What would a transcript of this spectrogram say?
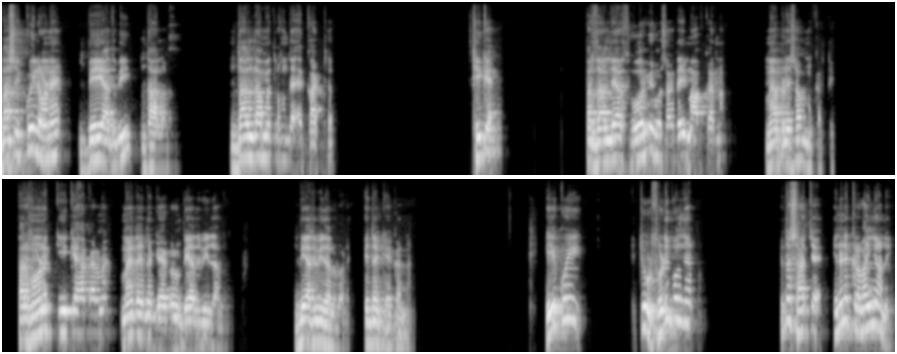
ਬਸ ਇੱਕੋ ਹੀ ਲਾਉਣਾ ਹੈ। ਬੇਅਦਬੀ, ਦਲ। ਦਲ ਦਾ ਮਤਲਬ ਹੁੰਦਾ ਇਕੱਠ। ਠੀਕ ਹੈ? ਪਰ ਦਲ ਦੇ ਅਰਥ ਹੋਰ ਵੀ ਹੋ ਸਕਦਾ ਜੀ, ਮਾਫ ਕਰਨਾ। ਮੈਂ ਆਪਣੇ ਹਿਸਾਬ ਨਾਲ ਕਰਤੇ। ਪਰ ਹੁਣ ਕੀ ਕਿਹਾ ਕਰਨਾ? ਮੈਂ ਤਾਂ ਇਦਾਂ ਕਿਹਾ ਕਰੂੰ, ਬੇਅਦਬੀ ਦਲ। ਬੇਅਦਬੀ ਦਲ ਵਾਲੇ ਇਦਾਂ ਕਿਹਾ ਕਰਨਾ। ਇਹ ਕੋਈ ਝੂਠ ਥੋੜੀ ਬੋਲਦੇ ਆਪਾਂ। ਇਹ ਤਾਂ ਸੱਚ ਹੈ। ਇਹਨਾਂ ਨੇ ਕਰਵਾਈਆਂ ਨੇ,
